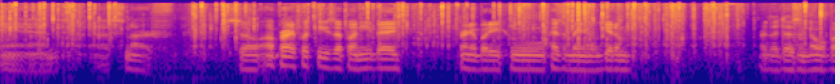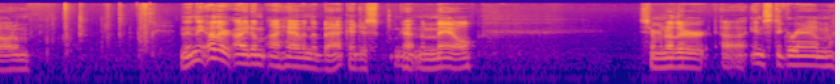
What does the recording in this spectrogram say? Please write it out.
and a Snarf. So I'll probably put these up on eBay for anybody who hasn't been able to get them or that doesn't know about them. And then the other item I have in the back, I just got in the mail, is from another uh, Instagram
